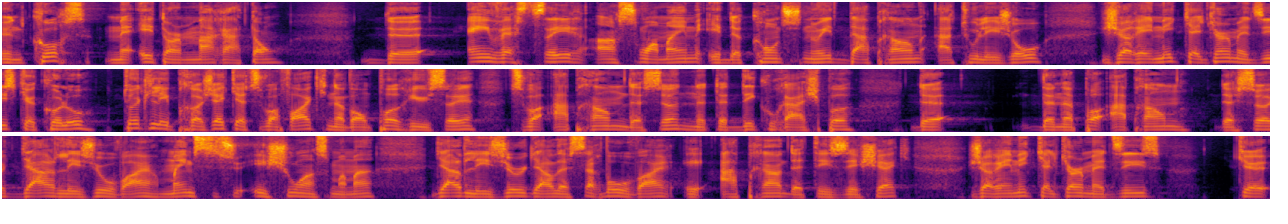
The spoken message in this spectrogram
une course, mais est un marathon. De investir en soi-même et de continuer d'apprendre à tous les jours. J'aurais aimé que quelqu'un me dise que Colo, tous les projets que tu vas faire qui ne vont pas réussir, tu vas apprendre de ça. Ne te décourage pas de, de ne pas apprendre de ça. Garde les yeux ouverts, même si tu échoues en ce moment. Garde les yeux, garde le cerveau ouvert et apprends de tes échecs. J'aurais aimé que quelqu'un me dise que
